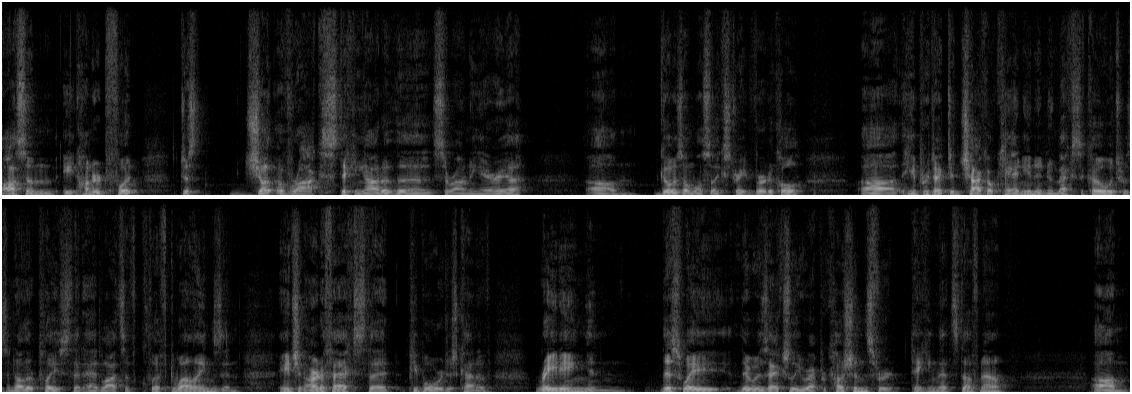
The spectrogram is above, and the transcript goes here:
awesome 800 foot just jut of rock sticking out of the surrounding area. Um, goes almost like straight vertical. Uh, he protected Chaco Canyon in New Mexico, which was another place that had lots of cliff dwellings and ancient artifacts that people were just kind of raiding. And this way, there was actually repercussions for taking that stuff now. Um,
